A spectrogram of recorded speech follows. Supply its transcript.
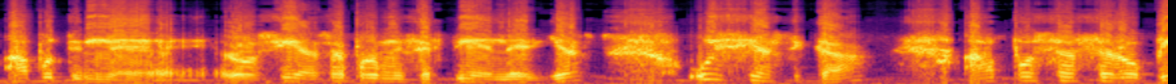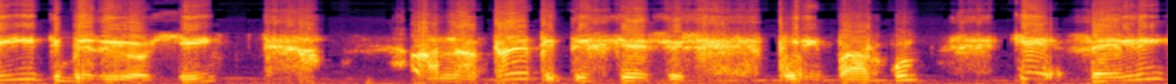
από την ε, Ρωσία σαν προμηθευτή ενέργειας, ουσιαστικά αποσταθεροποιεί την περιοχή, ανατρέπει τις σχέσεις που υπάρχουν και θέλει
